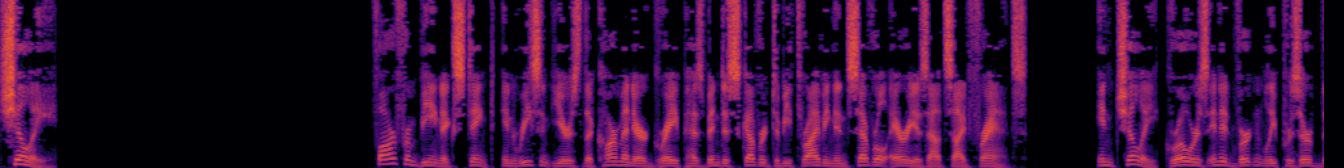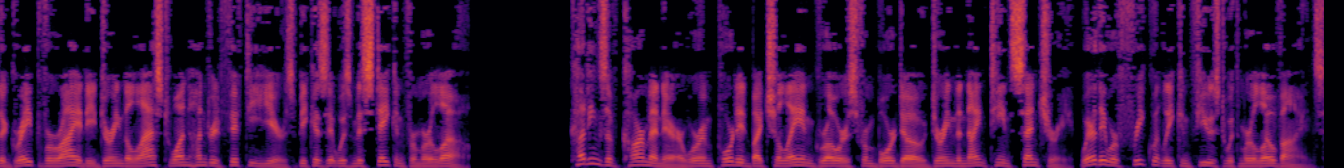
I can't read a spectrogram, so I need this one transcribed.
Chile Far from being extinct, in recent years the Carmenere grape has been discovered to be thriving in several areas outside France. In Chile, growers inadvertently preserved the grape variety during the last 150 years because it was mistaken for Merlot. Cuttings of Carmenere were imported by Chilean growers from Bordeaux during the 19th century, where they were frequently confused with Merlot vines.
